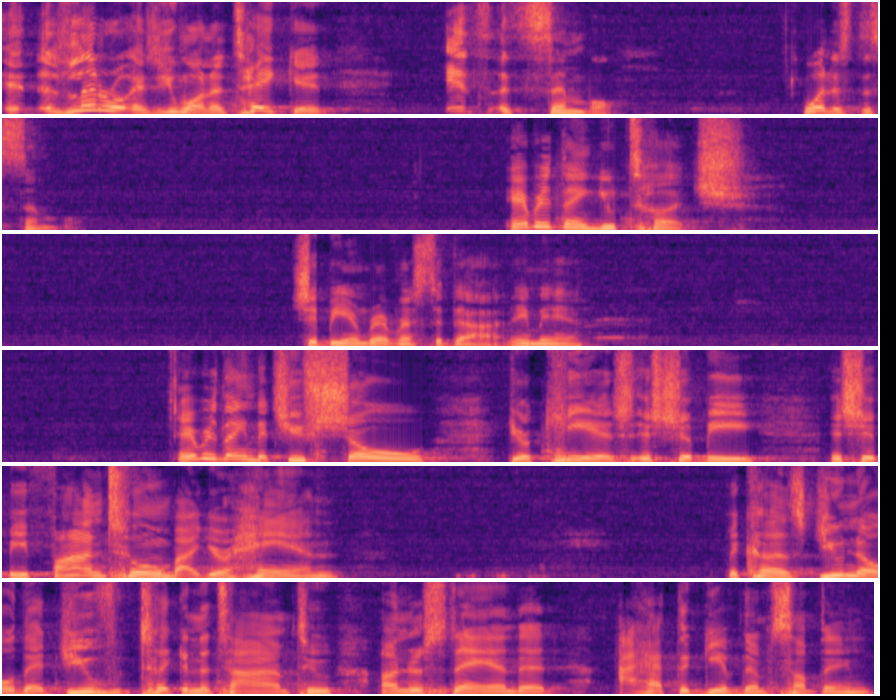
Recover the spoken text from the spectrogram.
it, as literal as you want to take it, it's a symbol. What is the symbol? Everything you touch should be in reverence to God. Amen. Everything that you show your kids, it should be it should be fine-tuned by your hand because you know that you've taken the time to understand that I have to give them something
